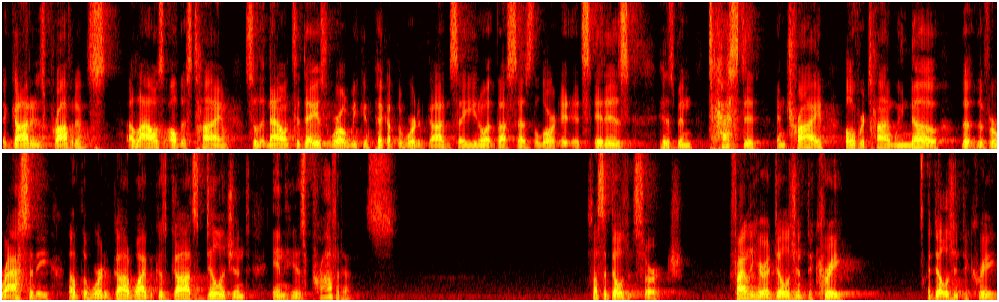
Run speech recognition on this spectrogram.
that God in His providence allows all this time so that now in today's world we can pick up the Word of God and say, you know what, thus says the Lord. It, it's, it, is, it has been tested and tried over time. We know the, the veracity of the Word of God. Why? Because God's diligent in His providence. So that's a diligent search. Finally, here, a diligent decree. A diligent decree.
